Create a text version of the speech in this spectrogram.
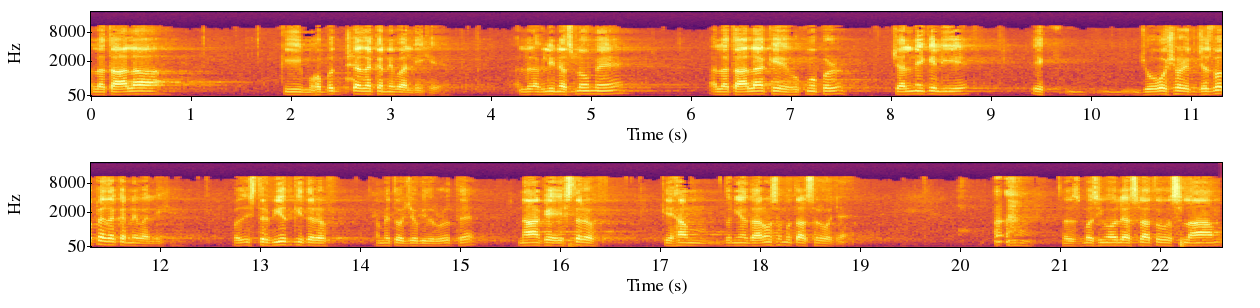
اللہ تعالیٰ کی محبت پیدا کرنے والی ہے۔ اگلی نسلوں میں اللہ تعالیٰ کے حکموں پر چلنے کے لیے ایک جوش اور ایک جذبہ پیدا کرنے والی ہے۔ بس اس تربیت کی طرف ہمیں توجہ کی ضرورت ہے، نہ کہ اس طرف کہ ہم دنیا داروں سے متاثر ہو جائیں۔ مسیم علیہ السلاۃ والسلام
